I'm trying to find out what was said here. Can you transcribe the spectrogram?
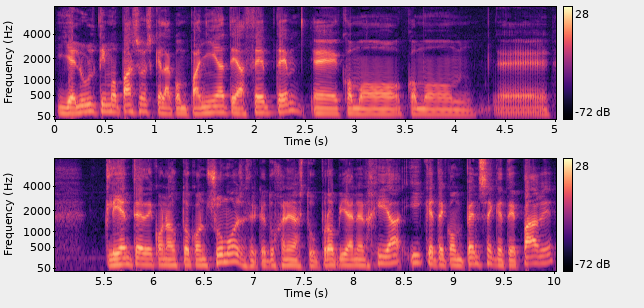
y el último paso es que la compañía te acepte como... como cliente de con autoconsumo, es decir, que tú generas tu propia energía y que te compense, que te pague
